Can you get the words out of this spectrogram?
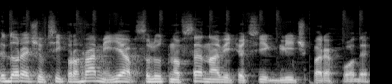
І до речі, в цій програмі є абсолютно все, навіть оці гліч-переходи.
